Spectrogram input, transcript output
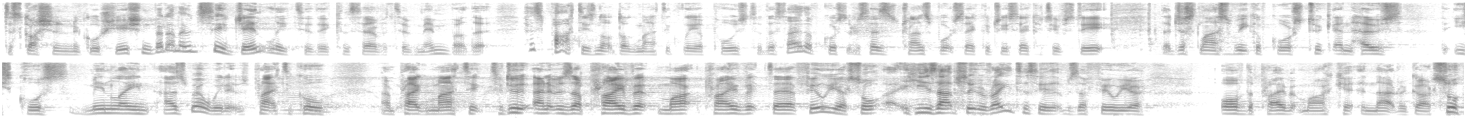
discussion and negotiation. But I would say gently to the Conservative member that his party is not dogmatically opposed to this either. Of course, it was his Transport Secretary, Secretary of State, that just last week, of course, took in-house the East Coast mainline as well, where it was practical and pragmatic to do. And it was a private, mark, private uh, failure. So uh, he's absolutely right to say that it was a failure of the private market in that regard. So,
